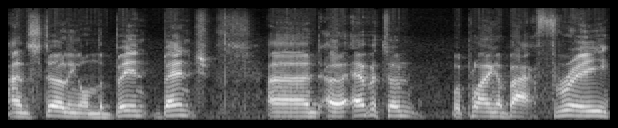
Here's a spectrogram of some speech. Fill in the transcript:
and Sterling on the ben- bench. And uh, Everton were playing a back three.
